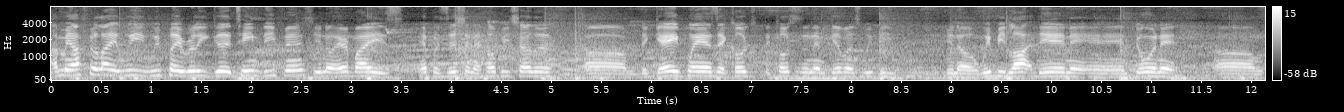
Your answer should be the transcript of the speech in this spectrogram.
I mean, I feel like we, we play really good team defense. You know, everybody's in position to help each other. Um, the game plans that coach, the coaches and them give us, we be, you know, we be locked in and, and doing it. Um,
